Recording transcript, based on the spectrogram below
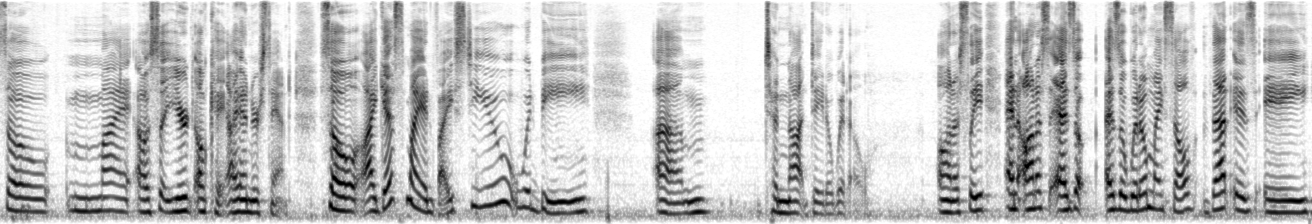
So my oh, so you're okay. I understand. So I guess my advice to you would be um, to not date a widow, honestly. And honest as a, as a widow myself, that is a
